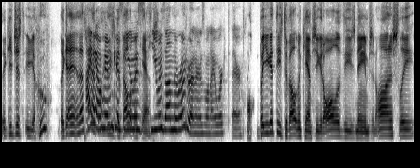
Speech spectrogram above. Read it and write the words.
like you just who like, and that's what I know him because he was camps. he was on the Roadrunners when I worked there. Oh, but you get these development camps, you get all of these names, and honestly,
